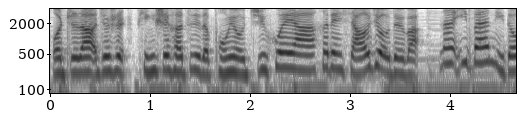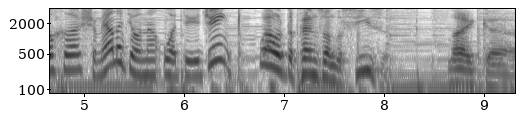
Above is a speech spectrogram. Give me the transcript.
我知道，就是平时和自己的朋友聚会啊，喝点小酒，对吧？那一般你都喝什么样的酒呢？What do you drink? Well, it depends on the seasons. Like uh,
